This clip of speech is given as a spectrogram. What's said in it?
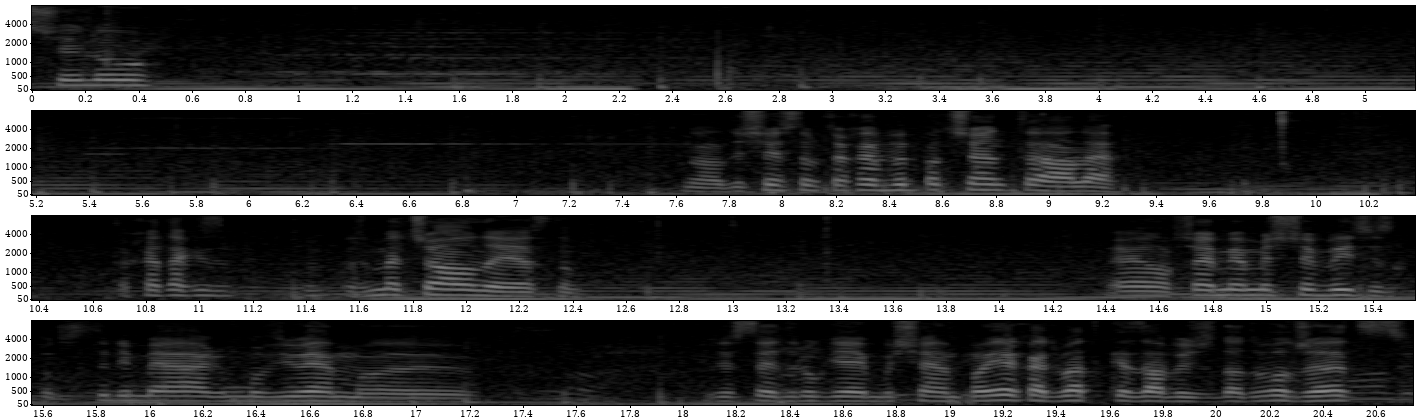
Chillu. No, dzisiaj jestem trochę wypoczęty, ale trochę taki z- zmęczony jestem. E, no, wczoraj miałem jeszcze wycisk pod streamie, jak mówiłem, e, 22 musiałem pojechać, łatkę zawieźć na dworzec.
